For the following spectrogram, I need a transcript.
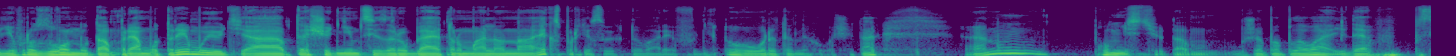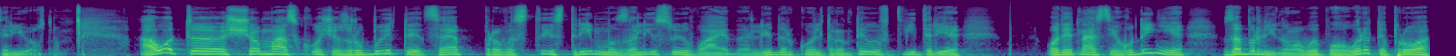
єврозону там прямо утримують, а те, що німці заробляють нормально на експорті своїх товарів, ніхто говорити не хоче. Так? Е, Ну, повністю там вже поплава йде серйозно. А от е, що Маск хоче зробити, це провести стрім з Алісою Вайда, лідеркою альтернативи в Твіттері. О 19-й годині за Берліном, аби поговорити про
